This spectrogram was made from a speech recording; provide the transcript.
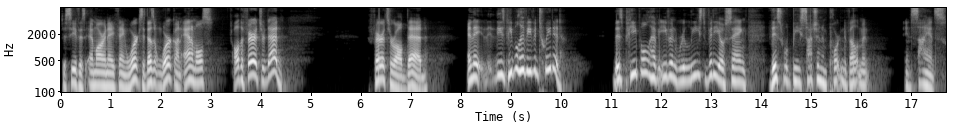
to see if this mRNA thing works. It doesn't work on animals. All the ferrets are dead. Ferrets are all dead. And they these people have even tweeted. These people have even released videos saying this will be such an important development in science.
